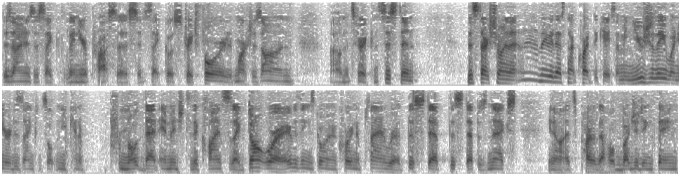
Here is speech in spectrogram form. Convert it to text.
design is this like linear process. It's like goes straight forward, it marches on, um, it's very consistent. This starts showing that eh, maybe that's not quite the case. I mean, usually when you're a design consultant, you kind of promote that image to the clients. It's like, don't worry, everything's going according to plan. We're at this step. This step is next. You know, it's part of that whole budgeting thing.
